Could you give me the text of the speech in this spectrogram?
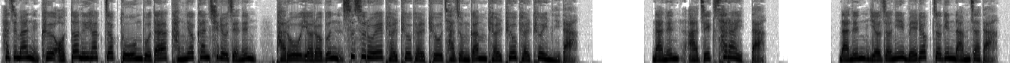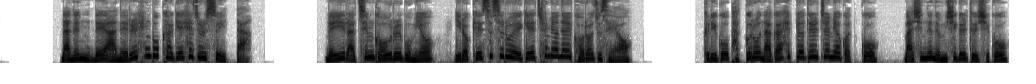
하지만 그 어떤 의학적 도움보다 강력한 치료제는 바로 여러분 스스로의 별표 별표 자존감 별표 별표입니다. 나는 아직 살아있다. 나는 여전히 매력적인 남자다. 나는 내 아내를 행복하게 해줄 수 있다. 매일 아침 거울을 보며 이렇게 스스로에게 최면을 걸어주세요. 그리고 밖으로 나가 햇볕을 쬐며 걷고 맛있는 음식을 드시고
